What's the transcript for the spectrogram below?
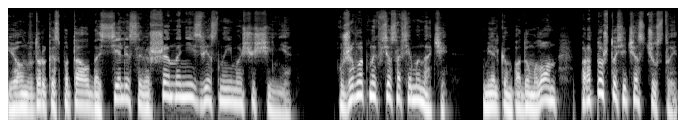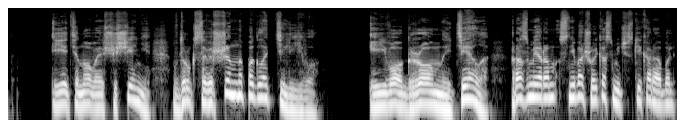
И он вдруг испытал доселе совершенно неизвестные им ощущения. У животных все совсем иначе. Мельком подумал он про то, что сейчас чувствует. И эти новые ощущения вдруг совершенно поглотили его. И его огромное тело, размером с небольшой космический корабль,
